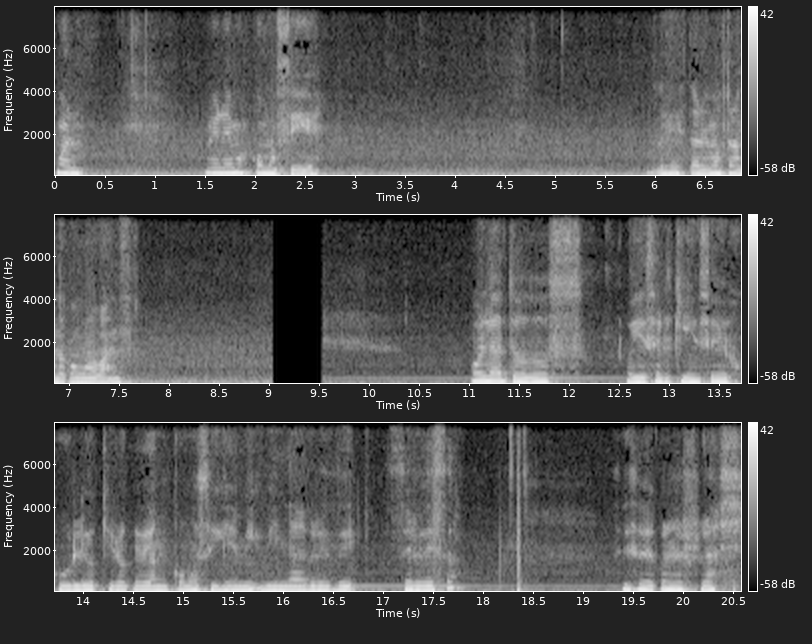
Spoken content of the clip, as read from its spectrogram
Bueno, veremos cómo sigue. Les estaré mostrando cómo avanza. Hola a todos, hoy es el 15 de julio, quiero que vean cómo sigue mi vinagre de cerveza. Si se ve con el flash.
